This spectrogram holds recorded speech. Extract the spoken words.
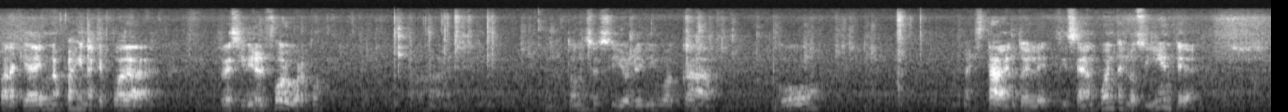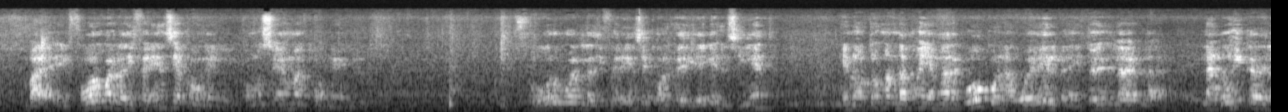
Para que haya una página que pueda recibir el forward pues. Entonces si yo le digo acá go ahí está entonces si se dan cuenta es lo siguiente el forward la diferencia con el cómo se llama con el forward la diferencia con el redirect es el siguiente que nosotros mandamos a llamar Go con la URL. ¿verdad? Entonces la, la- lógica del,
